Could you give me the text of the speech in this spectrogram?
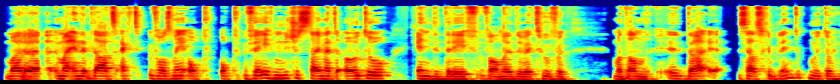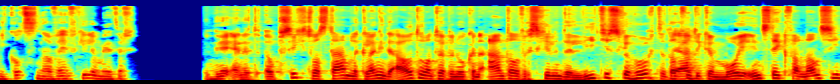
maar, ja. Uh, maar inderdaad, echt, volgens mij op, op vijf minuutjes sta je met de auto in de dreef van uh, de Withoeve. Maar dan, uh, dat, zelfs geblind moet je toch niet kotsen na vijf kilometer? Nee, en het opzicht was tamelijk lang in de auto, want we hebben ook een aantal verschillende liedjes gehoord. Dat ja. vond ik een mooie insteek van Nancy,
